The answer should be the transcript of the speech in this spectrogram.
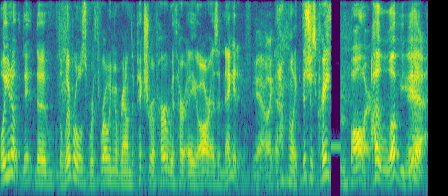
Well, you know, the, the the liberals were throwing around the picture of her with her AR as a negative. Yeah, like And I'm like, this is great. baller. I love you. Yeah. Yeah.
